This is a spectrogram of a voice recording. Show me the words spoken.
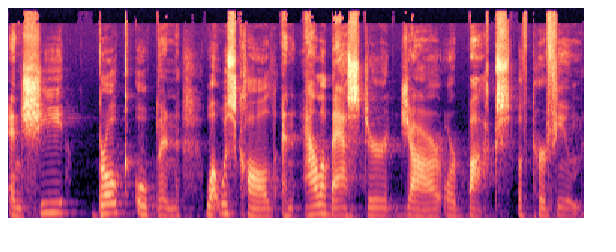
and she broke open what was called an alabaster jar or box of perfume.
